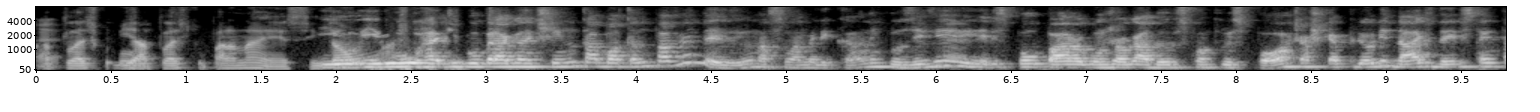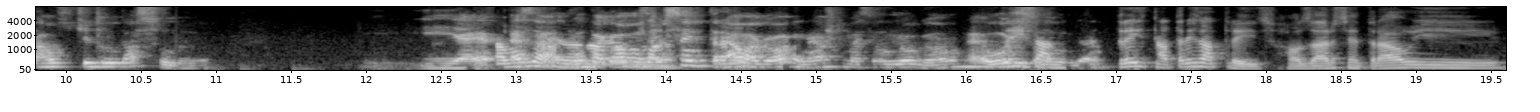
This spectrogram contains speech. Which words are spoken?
Atlético é. e Atlético Paranaense. Então, e, e o Red Bull Bragantino tá botando para vender, viu, na Sul-Americana. Inclusive, é. eles pouparam alguns jogadores contra o esporte. Acho que é a prioridade deles tentar os títulos da Sul. Viu? E é tá pesado. Vamos pagar o Rosário Central agora, né? Acho que vai ser um jogão. É hoje, 3 a, 3, tá 3x3. Rosário Central e.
